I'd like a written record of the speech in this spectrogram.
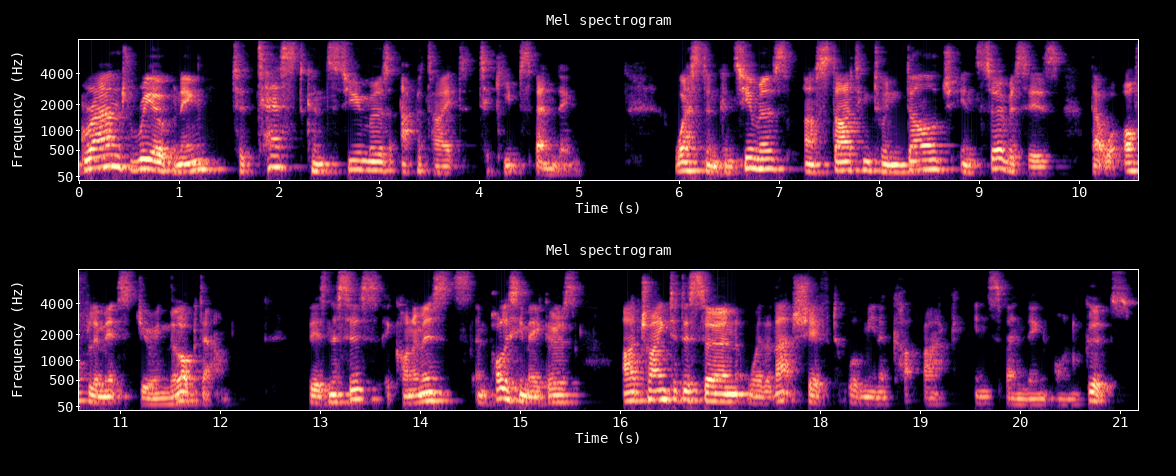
Grand reopening to test consumers' appetite to keep spending. Western consumers are starting to indulge in services that were off limits during the lockdown. Businesses, economists, and policymakers are trying to discern whether that shift will mean a cutback in spending on goods.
